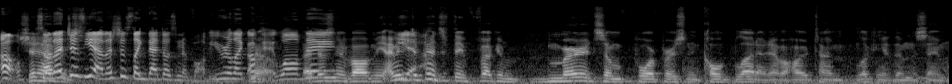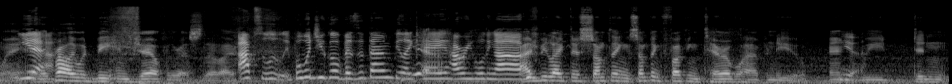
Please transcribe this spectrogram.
Oh, Shit so that just yeah, that's just like that doesn't involve you. You're like okay, No, well if that they doesn't involve me. I mean, Yeah. it depends if they fucking murdered some poor person in cold blood. I'd have a hard time looking at them the same way. And Yeah. they probably would be in jail for the rest of their life. absolutely. But would you go visit them? Be like, Yeah. hey, how are you holding up? I'd be like, there's something, something fucking terrible happened to you, and Yeah. we didn't.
